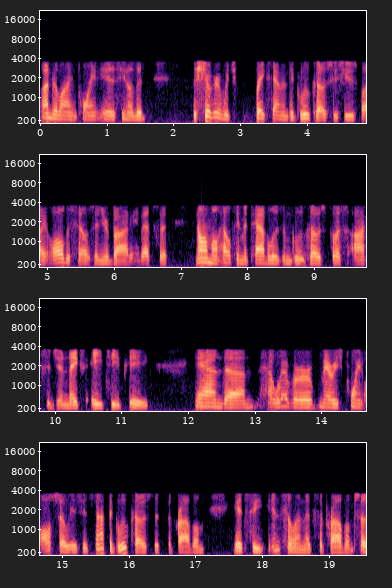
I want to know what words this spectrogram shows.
underlying point is, you know, that the sugar which breaks down into glucose is used by all the cells in your body. That's the normal healthy metabolism. Glucose plus oxygen makes ATP. And um, however, Mary's point also is it's not the glucose that's the problem, it's the insulin that's the problem. So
